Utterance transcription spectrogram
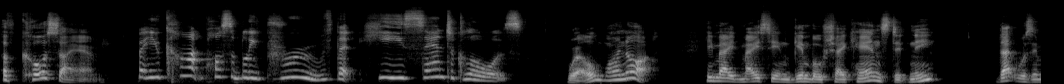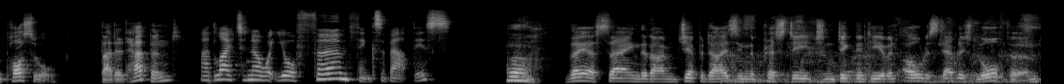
Of course I am. But you can't possibly prove that he's Santa Claus. Well, why not? He made Macy and Gimbel shake hands, didn't he? That was impossible, but it happened. I'd like to know what your firm thinks about this. They are saying that I'm jeopardizing the prestige and dignity of an old established law firm,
